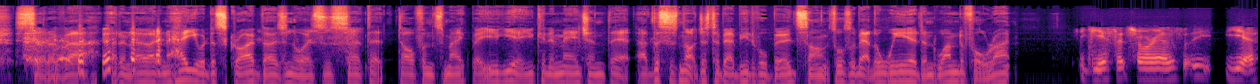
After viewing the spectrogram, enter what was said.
sort of uh, I don't know I don't know how you would describe those noises uh, that dolphins make, but you, yeah, you can imagine that uh, this is not just about beautiful bird song; it's also about the weird and wonderful, right? Yes, it sure is. Yeah,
